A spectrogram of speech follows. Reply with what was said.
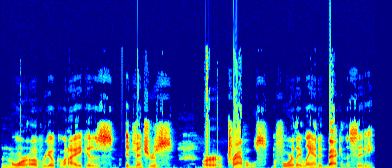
more of Ryoko and Ayeka's adventures or travels before they landed back in the city.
